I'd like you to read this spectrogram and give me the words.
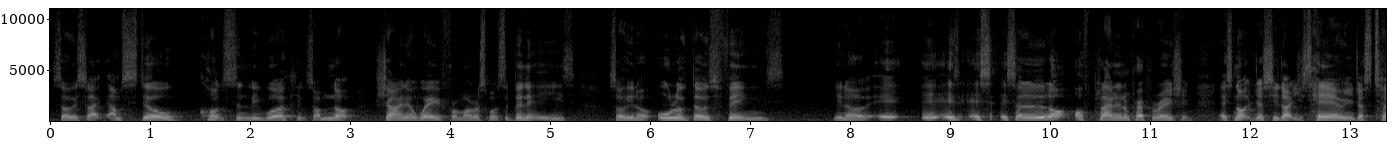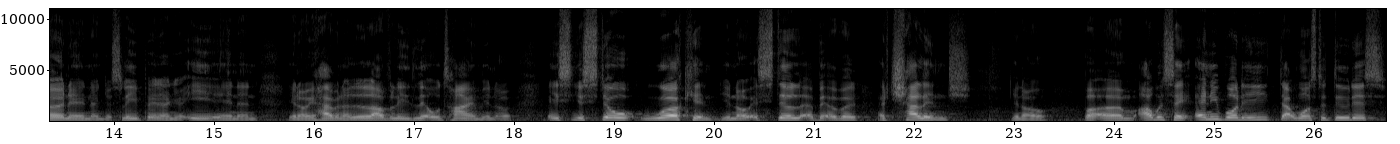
So it's like I'm still constantly working. So I'm not shying away from my responsibilities. So, you know, all of those things, you know, it, it, it's, it's, a lot of planning and preparation. It's not just you like just here and you're just turning and you're sleeping and you're eating and, you know, you're having a lovely little time, you know. It's, you're still working, you know, it's still a bit of a, a challenge, you know. But um, I would say anybody that wants to do this,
